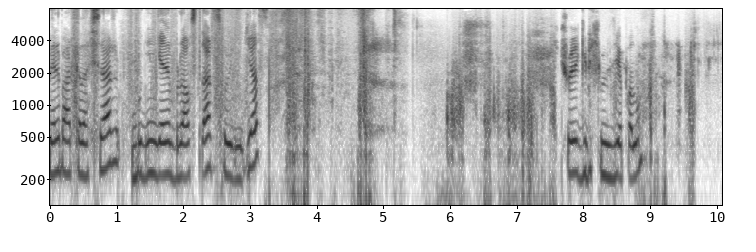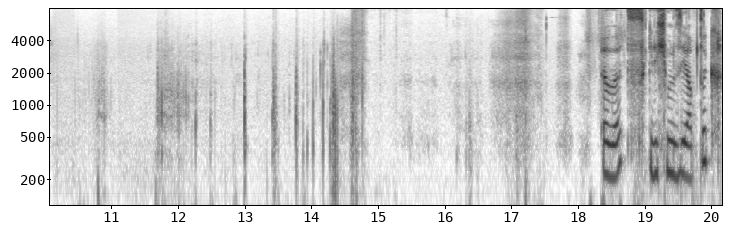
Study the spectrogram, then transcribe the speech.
Merhaba arkadaşlar. Bugün gene Brawl Stars oynayacağız. Şöyle girişimizi yapalım. Evet, girişimizi yaptık.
